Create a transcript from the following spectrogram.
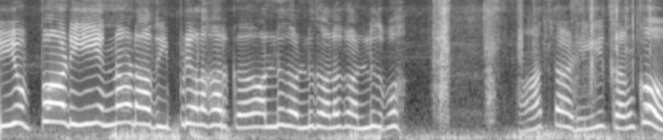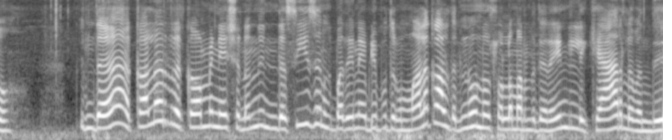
ஐயோப்பாடி என்னடா அது? இப்படி அழகாக இருக்கு. அள்ளுது அள்ளுது அழகு அள்ளுது போ. ஆத்தாடி க்ரங்கோ இந்த கலர் காம்பினேஷன் வந்து இந்த சீசனுக்கு பார்த்தீங்கன்னா எப்படி பூத்துருக்கும் மழை காலத்தில் இன்னொன்று சொல்ல மறந்துட்டு ரெயின் லில்லி கேரில் வந்து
